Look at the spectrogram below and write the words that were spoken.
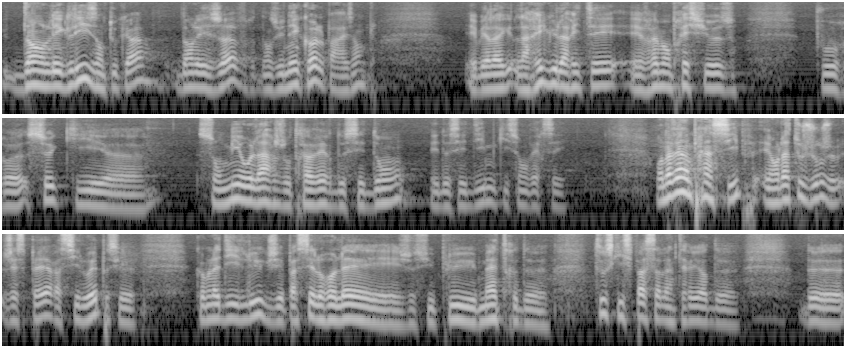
dans l'Église en tout cas, dans les œuvres, dans une école par exemple, eh bien, la, régularité est vraiment précieuse pour euh, ceux qui euh, sont mis au large au travers de ces dons et de ces dîmes qui sont versés. On avait un principe, et on l'a toujours, j'espère, à Siloué, parce que, comme l'a dit Luc, j'ai passé le relais et je suis plus maître de tout ce qui se passe à l'intérieur de,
